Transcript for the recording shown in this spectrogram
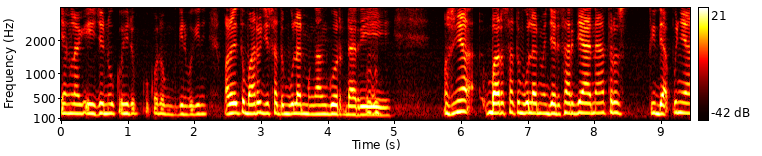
yang lagi jenuh ku hidupku kok dong begini-begini. Padahal itu baru aja satu bulan menganggur dari maksudnya baru satu bulan menjadi sarjana terus tidak punya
